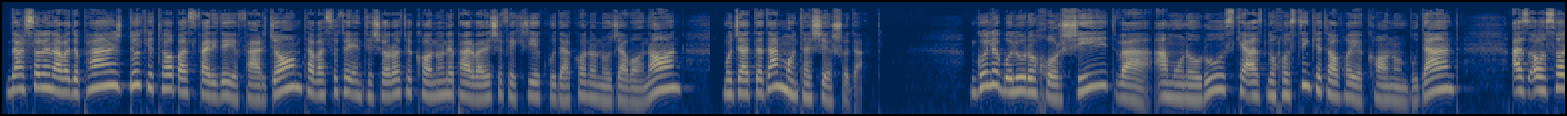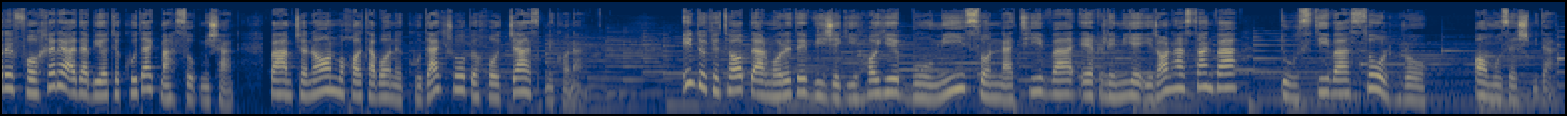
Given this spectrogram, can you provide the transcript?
در سال 95 دو کتاب از فریده فرجام توسط انتشارات کانون پرورش فکری کودکان و نوجوانان مجددا منتشر شدند. گل بلور و خورشید و امون و روز که از نخستین کتابهای کانون بودند از آثار فاخر ادبیات کودک محسوب میشن و همچنان مخاطبان کودک رو به خود جذب می‌کنند. این دو کتاب در مورد ویژگی های بومی، سنتی و اقلیمی ایران هستند و دوستی و صلح رو آموزش میدن.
